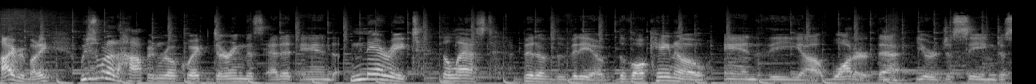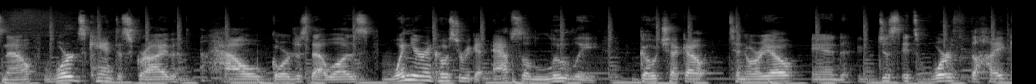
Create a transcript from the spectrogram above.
Hi everybody. We just wanted to hop in real quick during this edit and narrate the last bit of the video. The volcano and the uh, water that you're just seeing just now. Words can't describe how gorgeous that was. When you're in Costa Rica, absolutely go check out Tenorio and just it's worth the hike.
